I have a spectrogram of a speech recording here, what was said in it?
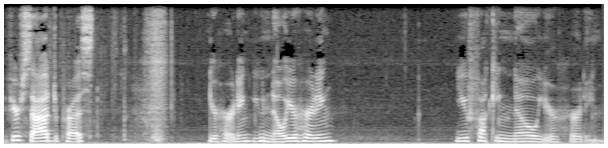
If you're sad, depressed, you're hurting, you know you're hurting, you fucking know you're hurting.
